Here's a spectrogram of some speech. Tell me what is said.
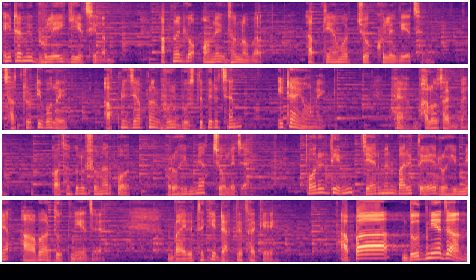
এটা আমি ভুলেই গিয়েছিলাম। আপনাকে অনেক ধন্যবাদ। আপনি আমার চোখ খুলে দিয়েছেন। ছাত্রটি বলে, আপনি যে আপনার ভুল বুঝতে পেরেছেন, এটাই অনেক। হ্যাঁ ভালো থাকবেন। কথাগুলো শোনার পর রহিম মিয়া চলে যায়। পরের দিন চেয়ারম্যান বাড়িতে রহিম মিয়া আবার দুধ নিয়ে যায়। বাইরে থেকে ডাকতে থাকে, আপা, দুধ নিয়ে যান।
